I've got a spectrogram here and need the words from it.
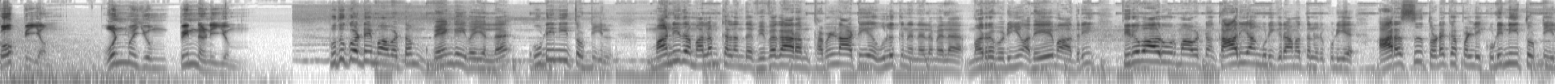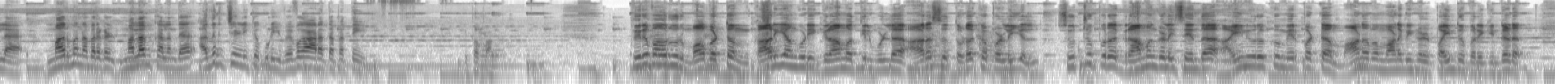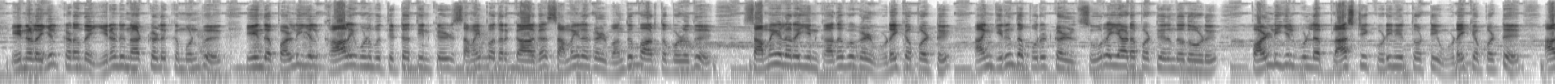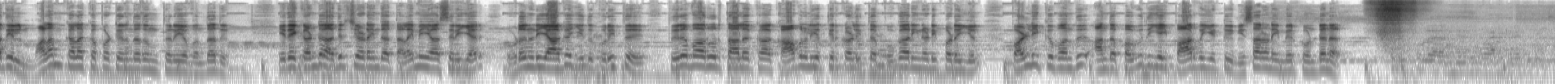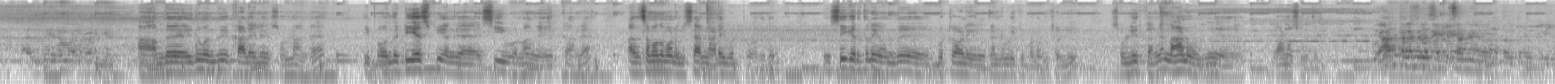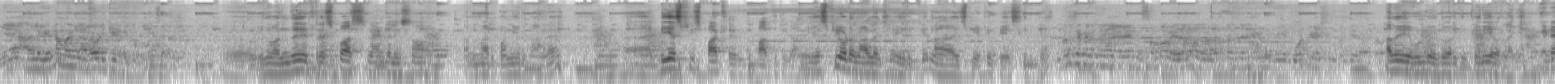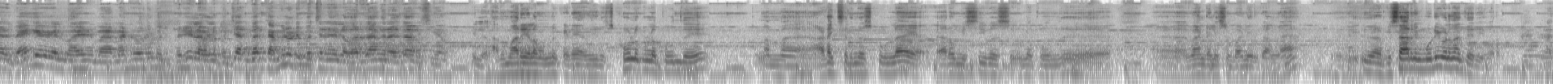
கோப்பியம் உண்மையும் பின்னணியும். புதுக்கோட்டை மாவட்டம் வேங்கை வயல்ல குடிநீர் தொட்டியில் மனித மலம் கலந்த விவகாரம் தமிழ்நாட்டையே உலுக்கின நிலைமையில மறுபடியும் அதே மாதிரி திருவாரூர் மாவட்டம் காரியாங்குடி கிராமத்தில் இருக்கக்கூடிய அரசு தொடக்கப்பள்ளி குடிநீர் தொட்டியில மர்ம நபர்கள் மலம் கலந்த அதிர்ச்சி அளிக்கக்கூடிய விவகாரத்தை பத்தி இப்போ பார்க்கலாம். திருவாரூர் மாவட்டம் காரியாங்குடி கிராமத்தில் உள்ள அரசு தொடக்கப் பள்ளியில் சுற்றுப்புற கிராமங்களைச் சேர்ந்த ஐநூறுக்கும் மேற்பட்ட மாணவ மாணவிகள் பயின்று வருகின்றனர். இந்நிலையில் கடந்த இரண்டு நாட்களுக்கு முன்பு இந்த பள்ளியில் காலை உணவு திட்டத்தின் கீழ் சமைப்பதற்காக சமையலர்கள் வந்து பார்த்த பொழுது சமையலறையின் கதவுகள் உடைக்கப்பட்டு அங்கிருந்த பொருட்கள் சூறையாடப்பட்டிருந்ததோடு பள்ளியில் உள்ள பிளாஸ்டிக் குடிநீர் தொட்டி உடைக்கப்பட்டு அதில் மலம் கலக்கப்பட்டிருந்ததும் தெரிய வந்தது இதை கண்டு அதிர்ச்சி அடைந்த தலைமை ஆசிரியர் உடனடியாக இது குறித்து திருவாரூர் தாலுகா காவல் நிலையத்திற்கு அளித்த புகாரின் அடிப்படையில் பள்ளிக்கு வந்து அந்த பகுதியை பார்வையிட்டு விசாரணை மேற்கொண்டனர். அந்த இது வந்து காலையில் சொன்னாங்க. இப்போ வந்து டிஎஸ்பி அங்கே சிஇஓலாம் அங்கே இருக்காங்க. அது சம்மந்தமான விசாரணை நடைபெற்று வருது. சீக்கிரத்திலே வந்து குற்றவாளிகள் கண்டுபிடிக்கப்படும் சொல்லி சொல்லியிருக்காங்க. நானும் வந்து கவனம் யார் தலைமையில் சார் விசாரணை நடத்த உத்தரவிட்டுறீங்க அதில் என்ன மாதிரி நடவடிக்கை எடுக்க போறீங்க சார் அஹ் இது வந்து ட்ரெஸ்பாஸ் வேண்டலிசம் அந்த மாதிரி பண்ணியிருக்காங்க. டிஎஸ்பி ஸ்பாட்டில் இருந்து பார்த்துட்டு இருக்காங்க எஸ்பியோட நாலேஜில் இருக்குது நான் எஸ்பிகிட்டையும் பேசியிருக்கேன். அது ஒன்றும் இது வரைக்கும் தெரிய வரலைங்க. ஏன்னா வேங்கவியல் மேட்டர் வந்து கொஞ்சம் பெரிய லெவலில் போச்சு. அது மாதிரி கம்யூனிட்டி பிரச்சனைகள் வருதாங்கிறது தான் விஷயம். இல்லை அது மாதிரியெல்லாம் ஒன்றும் கிடையாது. இது ஸ்கூலுக்குள்ளே பூந்து நம்ம அடைச்சிருந்த ஸ்கூலில் யாரோ மிஸ்ஸீவர்ஸ் உள்ளே பூந்து வேண்டலிசம் பண்ணியிருக்காங்க இது விசாரணை முடிவில் தான் தெரிய வரும்.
